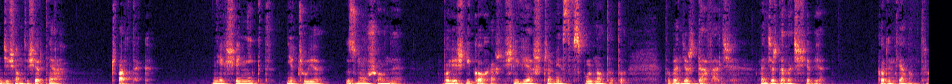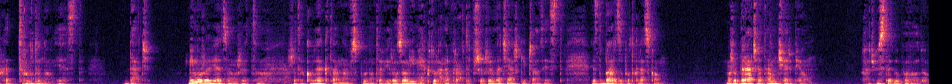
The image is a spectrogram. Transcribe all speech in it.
10 sierpnia, czwartek. Niech się nikt nie czuje zmuszony, bo jeśli kochasz, jeśli wiesz, czym jest wspólnota, to, to będziesz dawać, będziesz dawać siebie. Koryntianom trochę trudno jest dać, mimo że wiedzą, że to, że to kolekta na wspólnotę w Jerozolimie, która naprawdę przeżywa ciężki czas, jest, jest bardzo pod kreską. Może bracia tam cierpią, choćby z tego powodu.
